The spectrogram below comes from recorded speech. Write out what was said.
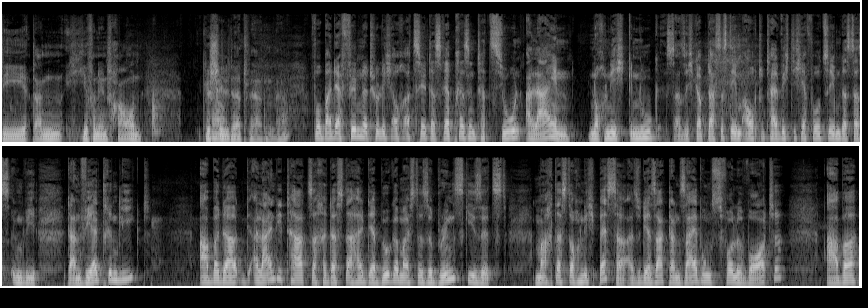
die dann hier von den Frauen geschildert ja. werden. Ja? Wobei der Film natürlich auch erzählt, dass Repräsentation allein noch nicht genug ist. Also ich glaube, das ist dem auch total wichtig hervorzuheben, dass das irgendwie dann Wert drin liegt. Aber da allein die Tatsache, dass da halt der Bürgermeister Zabrinski sitzt, macht das doch nicht besser. Also der sagt dann salbungsvolle Worte, aber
